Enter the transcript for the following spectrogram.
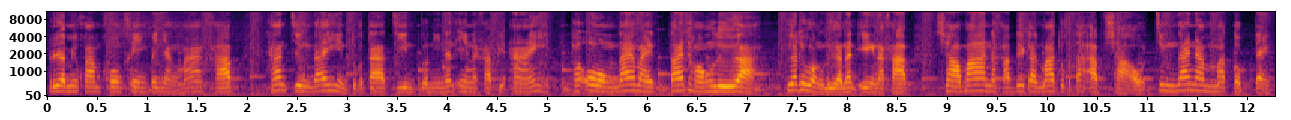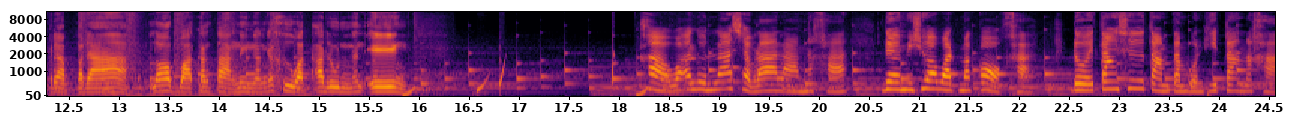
เรือมีความโครงเคลงเป็นอย่างมากครับ ท่านจึงได้เห็นตุ๊กตาจีนตัวนี้นั่นเองนะครับพี่ไอพระองค์ได้ไว้ใต้ท้องเรือ พื่อถ่วงเรือนั่นเองนะครับ ชาวบ้านนะครับเรียกกันว่าตุ๊กตาอับเฉา จึงได้นำมาตกแต่งประดับประดา รอบวัดต่างๆ หนึ่งนั้นก็คือวัดอรุณนั่นเองค่ะวัดอรุณราชวรารามนะคะ เดิมมีชื่อวัดมะกอกค่ะ โดยตั้งชื่อตามตำบลที่ตั้งนะคะ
